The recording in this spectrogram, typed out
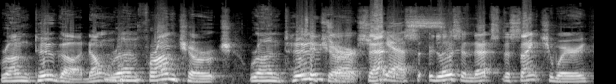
run to God. Don't run from church, run to, Mm-hmm. To church. church, That's, yes. Listen, that's the sanctuary.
